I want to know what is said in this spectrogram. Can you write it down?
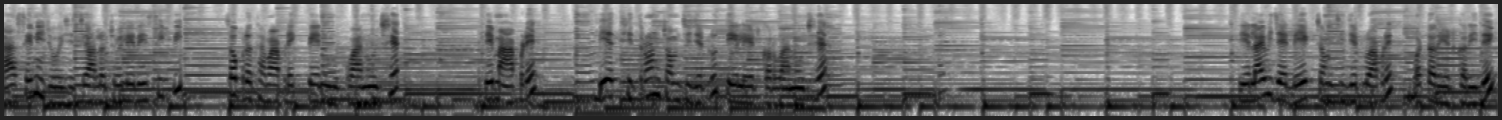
રાહ શેની જોઈ છે. ચાલો જોઈ લઈએ રેસીપી સૌપ્રથમ આપણે એક પેન મૂકવાનું છે. તેમાં આપણે બેથી ત્રણ ચમચી જેટલું તેલ એડ કરવાનું છે. તેલ આવી જાય એટલે એક ચમચી જેટલું આપણે બટર એડ કરી દઈ.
